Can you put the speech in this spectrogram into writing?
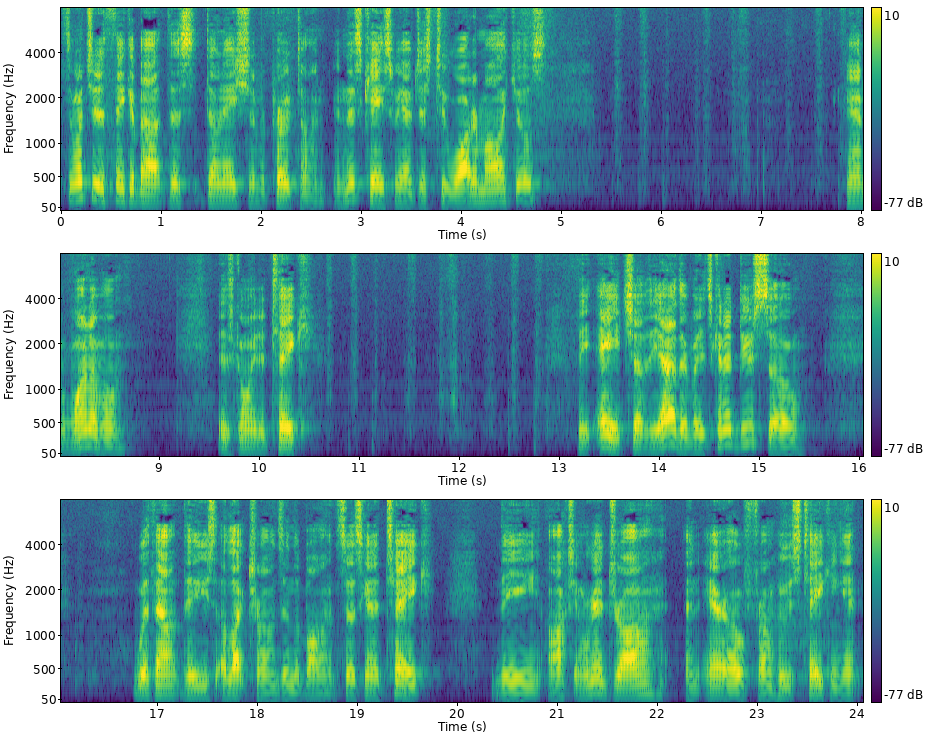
is I want you to think about this donation of a proton. In this case we have just two water molecules and one of them is going to take the H of the other, but it's going to do so without these electrons in the bond. So it's going to take the oxygen. We're going to draw an arrow from who's taking it.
